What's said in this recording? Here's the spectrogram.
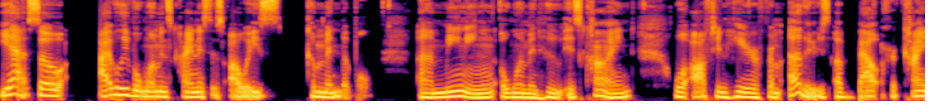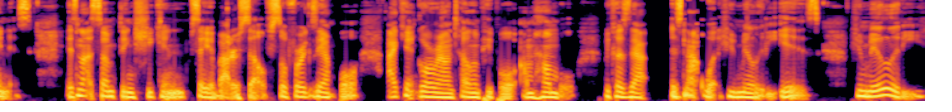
Yeah. So I believe a woman's kindness is always commendable, uh, meaning a woman who is kind will often hear from others about her kindness. It's not something she can say about herself. So, for example, I can't go around telling people I'm humble because that is not what humility is. Humility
